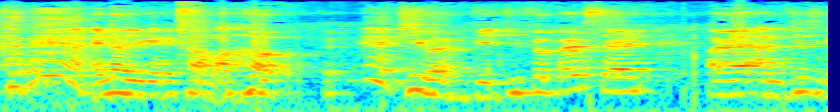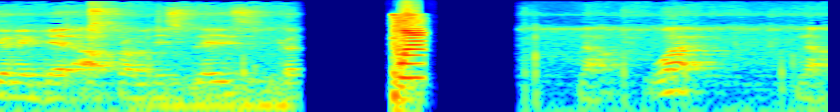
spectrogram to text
I know you're gonna come out. you are a beautiful person. Alright, I'm just gonna get out from this place because... Now, what? No.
